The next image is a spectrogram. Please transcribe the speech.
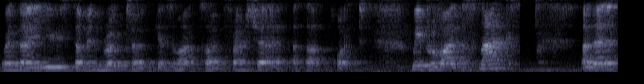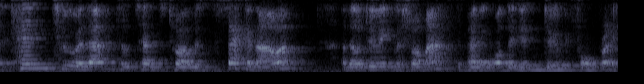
where they use them in rota get some outside fresh air at that point. We provide the snacks, and then at 10 to 11 till 10 to 12 is the second hour, and they'll do English or maths depending on what they didn't do before break.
